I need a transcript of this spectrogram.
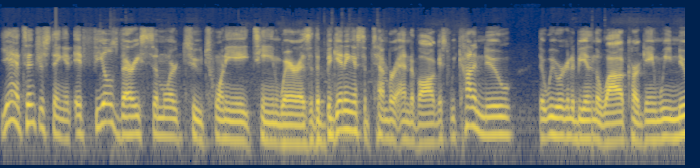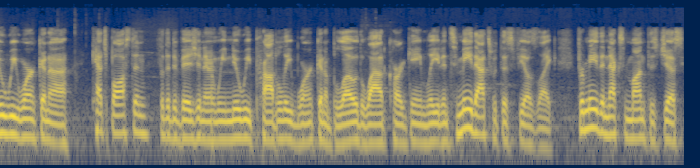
Yeah, it's interesting. It, it feels very similar to 2018, whereas at the beginning of September, end of August, we kind of knew that we were going to be in the wild card game. We knew we weren't going to catch Boston for the division, and we knew we probably weren't going to blow the wild card game lead. And to me, that's what this feels like. For me, the next month is just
